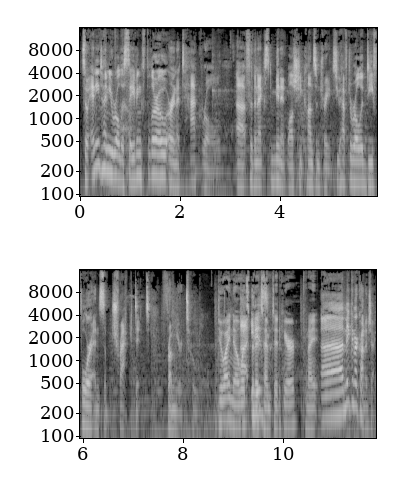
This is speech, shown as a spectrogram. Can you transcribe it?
So anytime you roll a saving throw or an attack roll uh, for the next minute while she concentrates, you have to roll a d4 and subtract it from your total. Do I know what's Uh, been is- attempted here? Can I? Uh, make an Arcana check.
